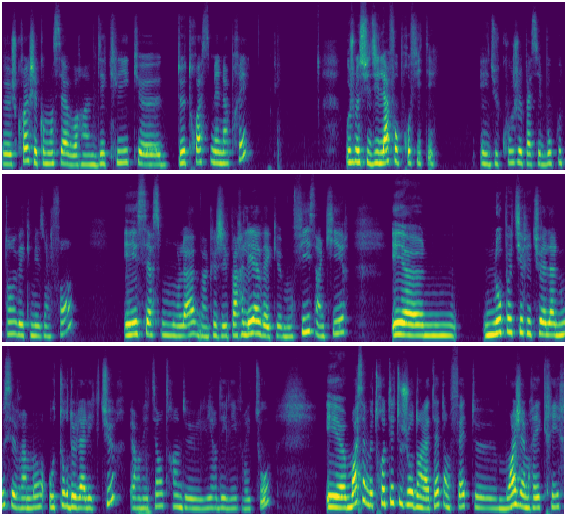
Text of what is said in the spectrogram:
Euh, je crois que j'ai commencé à avoir un déclic euh, deux, trois semaines après, où je me suis dit, là, faut profiter. Et du coup, je passais beaucoup de temps avec mes enfants. Et c'est à ce moment-là ben, que j'ai parlé avec mon fils, Ankir. Et euh, n- nos petits rituels à nous, c'est vraiment autour de la lecture. Et on Mhm. était en train de lire des livres et tout. Et euh, moi, ça me trottait toujours dans la tête, en fait, euh, moi, j'aimerais écrire.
